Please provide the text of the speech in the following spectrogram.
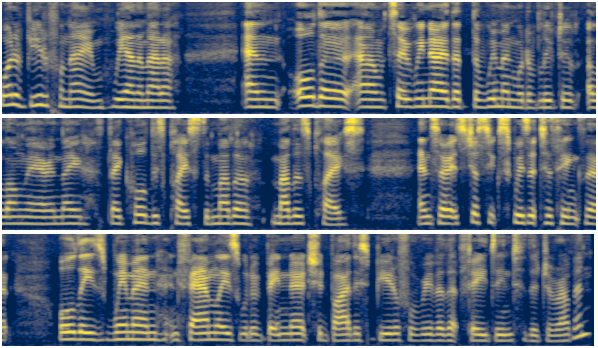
what a beautiful name, Wianamatta. And all the um, so we know that the women would have lived along there, and they, they called this place the mother mother's place, and so it's just exquisite to think that all these women and families would have been nurtured by this beautiful river that feeds into the Deerubbin.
